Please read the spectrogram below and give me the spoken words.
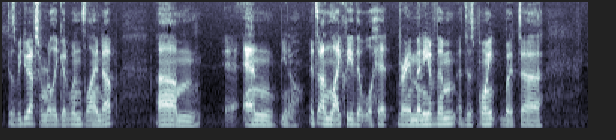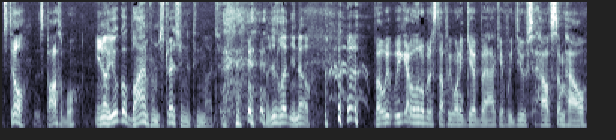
because we do have some really good ones lined up. Um, and you know, it's unlikely that we'll hit very many of them at this point, but uh, still, it's possible. You know, you'll go blind from stretching it too much. I'm just letting you know. But we, we got a little bit of stuff we want to give back if we do have somehow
